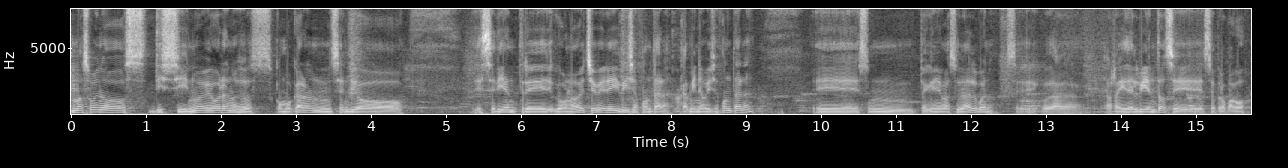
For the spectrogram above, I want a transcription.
Más o menos 19 horas nos convocaron un incendio, eh, sería entre Gobernador Echeverri y Villa Fontana, camino a Villa Fontana. Eh, es un pequeño basural, bueno, se- a, a raíz del viento se, se propagó.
